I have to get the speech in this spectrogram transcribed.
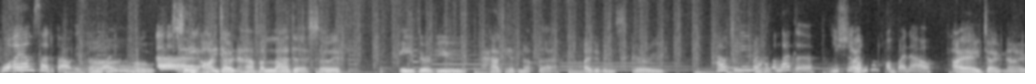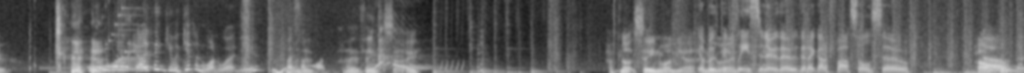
What I am sad about is that like Oh, uh, see, I don't have a ladder, so if either of you had hidden up there, I'd have been screwed. How do you not I- have a ladder? You should I- have unlocked one by now. I don't know. You were- I think you were given one, weren't you? By don't- someone. I don't think so. I've not seen one yet. You'll both be pleased to know though that I got a fossil. So Oh, cool. no.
